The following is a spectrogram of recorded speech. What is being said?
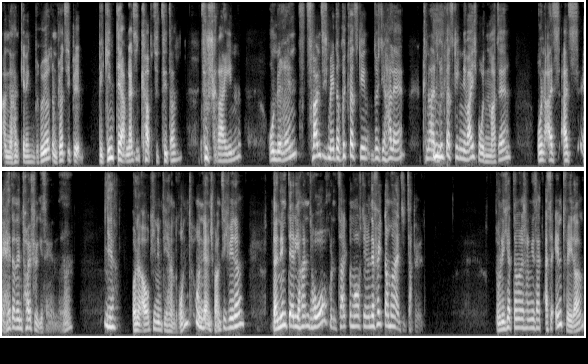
an der Handgelenken berührt und plötzlich be beginnt der am ganzen Körper zu zittern, zu schreien und rennt 20 Meter rückwärts gegen, durch die Halle, knallt Mhm. rückwärts gegen die Weichbodenmatte und als, als hätte er den Teufel gesehen. Ne? Ja. Und Aoki nimmt die Hand runter und der entspannt sich wieder. Dann nimmt er die Hand hoch und zeigt nochmal auf den und der fängt nochmal an zu zappeln. Und ich habe damals schon gesagt, also entweder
